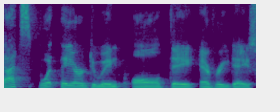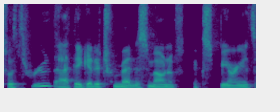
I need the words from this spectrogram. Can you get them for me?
that's what they are doing all day, every day. So through that, they get a tremendous amount of experience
